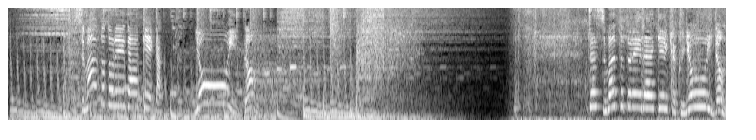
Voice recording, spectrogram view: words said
スマートトレーダー計画よーいドン。ザ・スマートトレーダー計画用意ドン。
